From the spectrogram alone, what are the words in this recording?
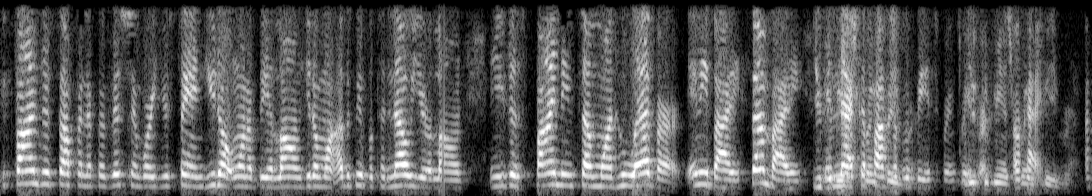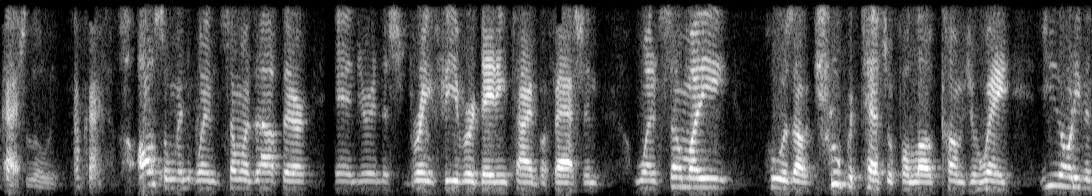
you find yourself in a position where you're saying you don't want to be alone, you don't want other people to know you're alone, and you're just finding someone, whoever, anybody, somebody, You and that could possibly fever. be a spring fever. You could be in spring okay. fever. Okay. Absolutely. Okay. Also, when when someone's out there and you're in the spring fever dating type of fashion, when somebody who is a true potential for love comes your way, you don't even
